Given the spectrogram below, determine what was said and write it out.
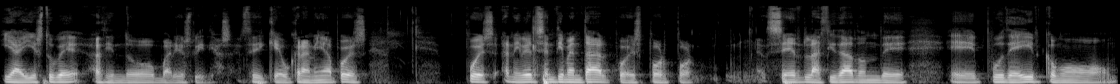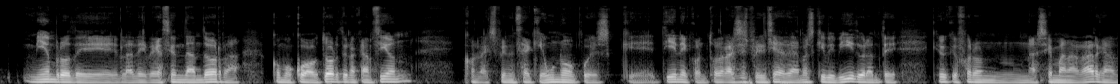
y ahí estuve haciendo varios vídeos. Es decir, que Ucrania, pues, pues a nivel sentimental, pues por, por ser la ciudad donde eh, pude ir como miembro de la delegación de Andorra, como coautor de una canción, con la experiencia que uno pues que tiene con todas las experiencias además que viví durante creo que fueron una semana larga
